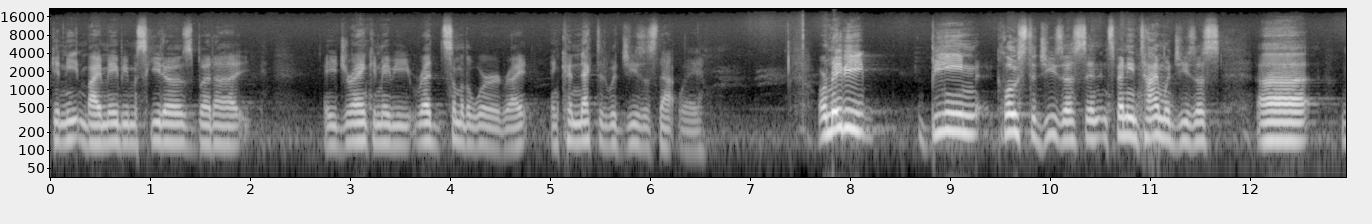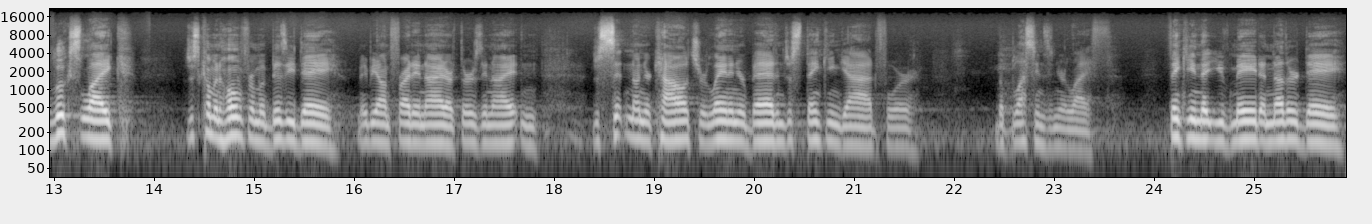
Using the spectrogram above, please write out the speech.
getting eaten by maybe mosquitoes, but uh, you drank and maybe read some of the word, right? And connected with Jesus that way. Or maybe being close to Jesus and, and spending time with Jesus uh, looks like just coming home from a busy day, maybe on Friday night or Thursday night, and just sitting on your couch or laying in your bed and just thanking God for the blessings in your life. Thinking that you've made another day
